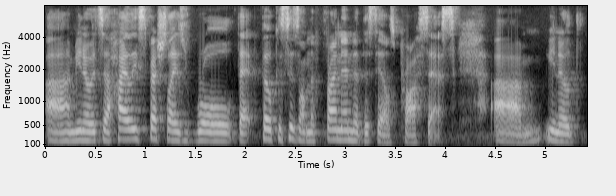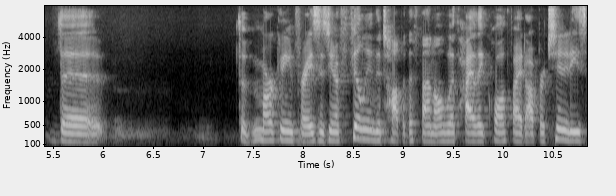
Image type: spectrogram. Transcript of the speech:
Um, you know, it's a highly specialized role that focuses on the front end of the sales process. Um, you know, the the marketing phrase is you know filling the top of the funnel with highly qualified opportunities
